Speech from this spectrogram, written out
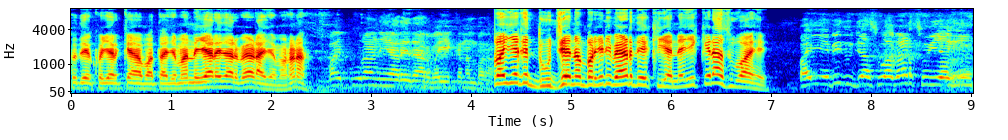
ਸੋ ਦੇਖੋ ਯਾਰ ਕਿਆ ਬਾਤ ਆ ਜਮਾ ਨਜ਼ਾਰੇਦਾਰ ਬੈੜਾ ਜਮਾ ਹਨਾ? ਬਾਈ ਪੂਰਾ ਨਜ਼ਾਰੇਦਾਰ ਬਾਈ ਇੱਕ ਨੰਬਰ ਬਾਈ ਇਹ ਕਿ ਦੂਜੇ ਨੰਬਰ ਜਿਹੜੀ ਬੈੜ ਦੇਖੀ ਜਾਂਦੇ ਜੀ ਕਿਹੜਾ ਸੂਆ ਇਹ? ਬਾਈ ਇਹ ਵੀ ਦੂਜਾ ਸੂਆ ਬੈਠ ਸੂਈ ਹੈਗੀ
